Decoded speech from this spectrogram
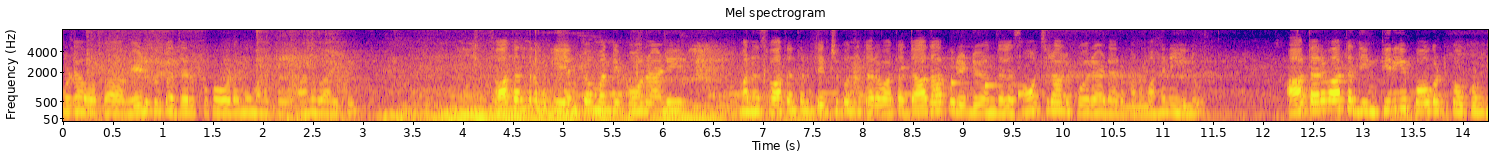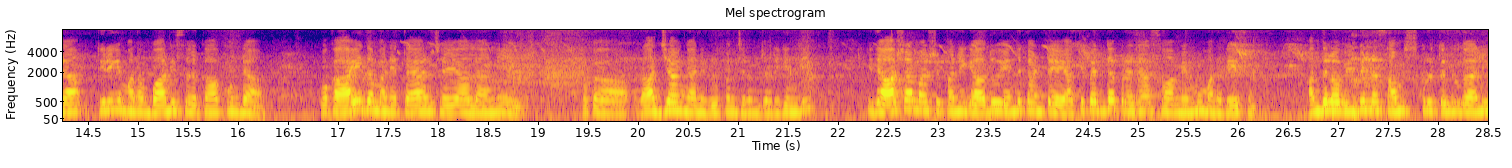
కూడా ఒక వేడుకగా జరుపుకోవడము మనకు ఆనవాయితీ. స్వాతంత్రంకి ఎంతోమంది పోరాడి మన స్వాతంత్రం తెచ్చుకున్న తర్వాత దాదాపు రెండు వందల సంవత్సరాలు పోరాడారు మన మహనీయులు. ఆ తర్వాత దీన్ని తిరిగి పోగొట్టుకోకుండా తిరిగి మనం బానిసలు కాకుండా ఒక ఆయుధం అనేది తయారు చేయాలని ఒక రాజ్యాంగాన్ని రూపొందడం జరిగింది. ఇది ఆషామాషి పని కాదు ఎందుకంటే అతిపెద్ద ప్రజాస్వామ్యము మన దేశం. అందులో విభిన్న సంస్కృతులు కానీ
